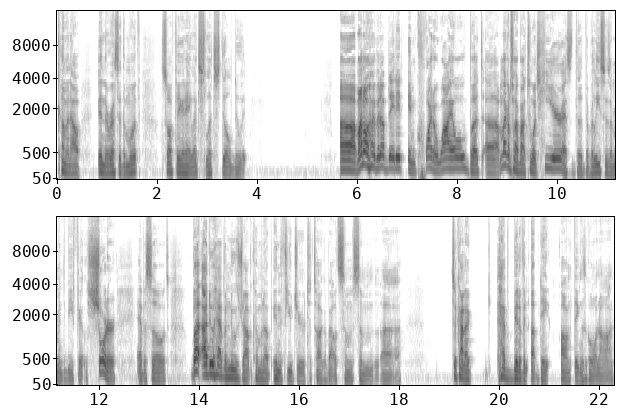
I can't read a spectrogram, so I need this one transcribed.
coming out in the rest of the month. So I figured, hey, let's let's still do it. Um, I don't have it updated in quite a while, but uh, I'm not gonna talk about too much here, as the the releases are meant to be fairly shorter episodes. But I do have a news drop coming up in the future to talk about some some uh to kind of have a bit of an update on things going on.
